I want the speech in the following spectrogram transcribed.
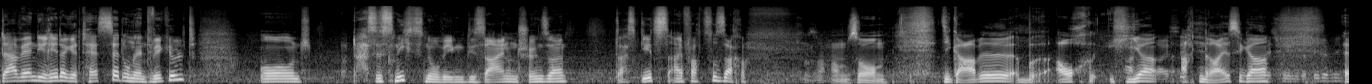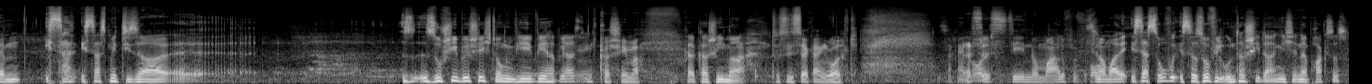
da werden die Räder getestet und entwickelt. Und das ist nichts nur wegen Design und Schönsein. Das geht einfach zur Sache. So, die Gabel, auch hier 38, 38er. Ähm, ist, das, ist das mit dieser äh, Sushi-Beschichtung, wie, wie, wie heißt das? Kashima. Kashima. das ist ja kein Gold. Das ist, ja kein das Gold. ist die normale Ist, die normale. Ist, das so, ist das so viel Unterschied eigentlich in der Praxis?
